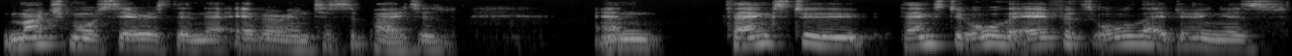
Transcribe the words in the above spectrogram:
much more serious than they ever anticipated. And thanks to thanks to all the efforts, all they're doing is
